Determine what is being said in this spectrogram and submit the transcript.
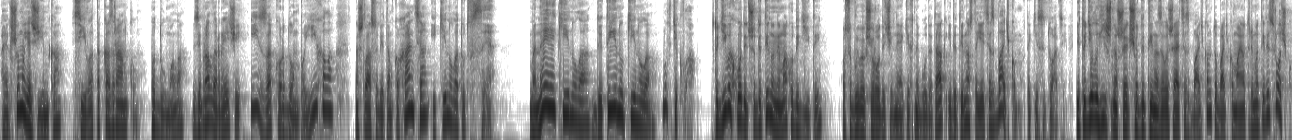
а якщо моя жінка сіла така зранку, подумала, зібрала речі і за кордон поїхала, знайшла собі там коханця і кинула тут все. Мене кинула, дитину кинула, ну втікла. Тоді виходить, що дитину нема куди діти, особливо якщо родичів ніяких не буде, так, і дитина стається з батьком в такій ситуації. І тоді логічно, що якщо дитина залишається з батьком, то батько має отримати відсрочку.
